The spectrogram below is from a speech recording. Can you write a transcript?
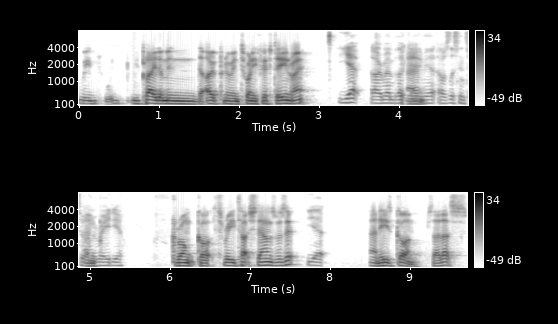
we we played them in the opener in 2015, right? Yep, I remember that game. Yeah, I was listening to it on the radio. Gronk got three touchdowns, was it? Yep. And he's gone, so that's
